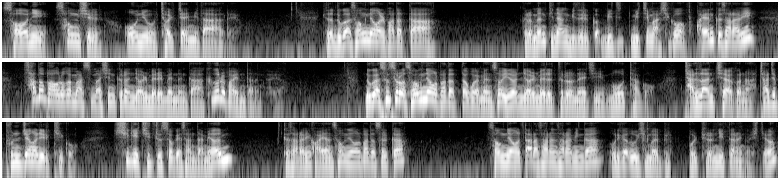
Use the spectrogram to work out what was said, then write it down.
선의, 성실, 온유, 절제입니다. 그래요. 그래서 누가 성령을 받았다 그러면 그냥 믿을 거, 믿, 믿지 마시고 과연 그 사람이 사도 바오로가 말씀하신 그런 열매를 맺는가 그거를 봐야 된다는 거예요. 누가 스스로 성령을 받았다고 하면서 이런 열매를 드러내지 못하고 잘난 체하거나 자주 분쟁을 일으키고 시기 질투 속에 산다면 그 사람이 과연 성령을 받았을까? 성령을 따라 사는 사람인가? 우리가 의심을 볼 필요는 있다는 것이죠.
